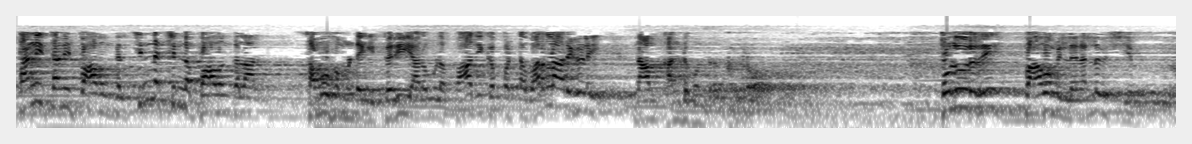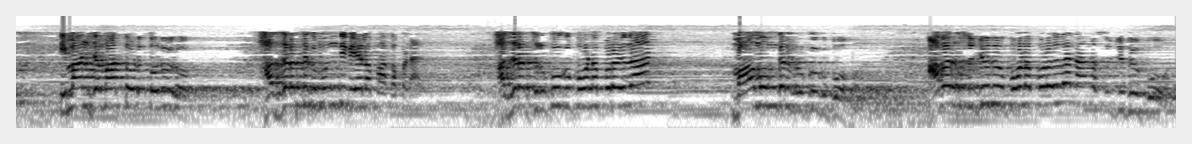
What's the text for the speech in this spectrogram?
தனித்தனி பாவங்கள் சின்ன சின்ன பாவங்களால் சமூகம் இன்றைக்கு பெரிய அளவுல பாதிக்கப்பட்ட வரலாறுகளை நாம் கண்டு கொண்டிருக்கின்றோம். தொழுகிறது பாவம் இல்லை நல்ல விஷயம். இமான் ஜமாத்தோடு தொழுகிறோம். ஹசரத்துக்கு முந்தி வேலை பார்க்கப்படாது. ஹசரத் ருக்குக்கு போன பிறகுதான் மாமுங்கள் ருக்குக்கு போகும். அவர் சுஜுது போன பிறகுதான் நாங்க சுஜுது போவோம்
